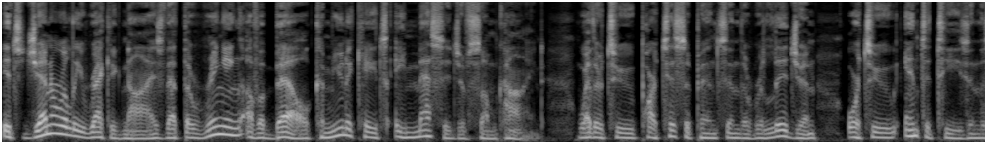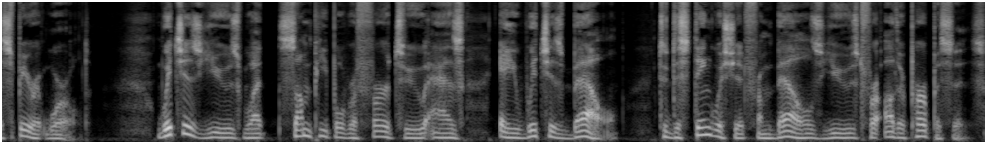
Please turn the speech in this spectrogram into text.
it's generally recognized that the ringing of a bell communicates a message of some kind, whether to participants in the religion or to entities in the spirit world. Witches use what some people refer to as a witch's bell to distinguish it from bells used for other purposes.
